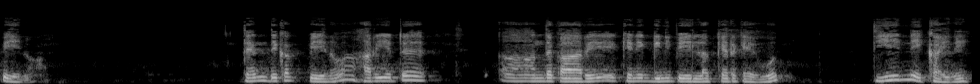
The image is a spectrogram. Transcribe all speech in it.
පේනවා. තැන් දෙකක් පේනවා හරියට අන්ධකාරයේ කෙනෙක් ගිනි පෙල්ලක් කරකැවුවොත් තියෙන්නේ එකයිනේ.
